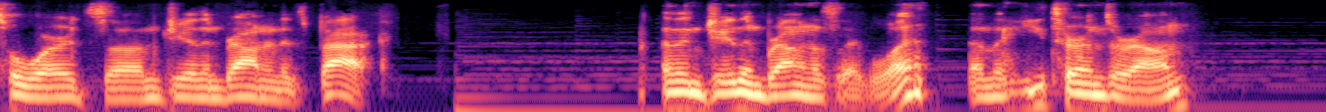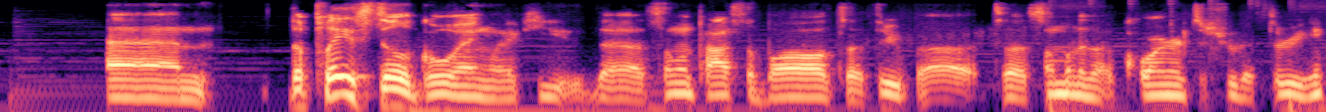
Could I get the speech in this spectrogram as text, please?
towards um, Jaylen Brown in his back. And then Jaylen Brown is like, "What?" And then he turns around, and the play is still going. Like he, the someone passed the ball to three uh, to someone in the corner to shoot a three.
